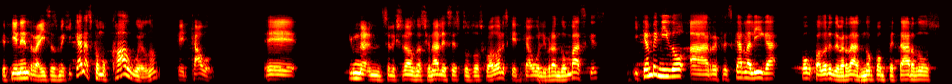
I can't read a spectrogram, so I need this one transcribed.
que tienen raíces mexicanas, como Caldwell, ¿no? Kate Cowell. Eh, seleccionados nacionales estos dos jugadores, Kate Cowell y Brandon Vázquez, y que han venido a refrescar la liga con jugadores de verdad, no con petardos,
